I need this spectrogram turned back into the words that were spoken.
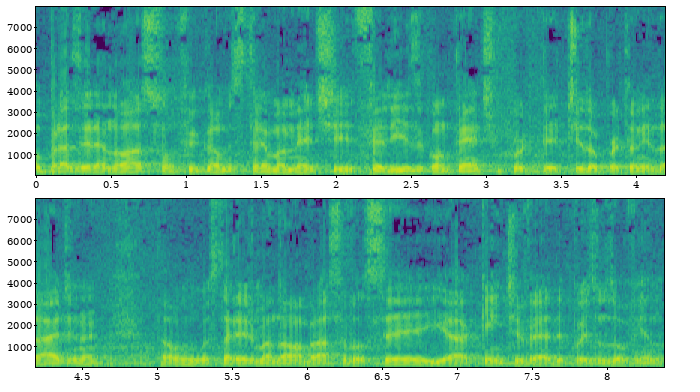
O prazer é nosso, ficamos extremamente felizes e contentes por ter tido a oportunidade, né? Então gostaria de mandar um abraço a você e a quem estiver depois nos ouvindo.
